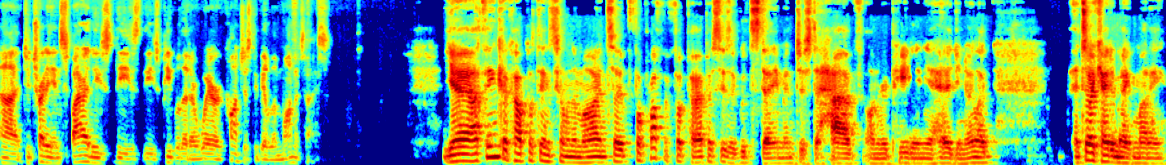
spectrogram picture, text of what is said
uh, to try to inspire these these these people that are aware or conscious to be able to monetize? Yeah, I think a couple of things come to mind. So, for profit for purpose is a good statement just to have on repeat in your head. You know, like it's okay to make money,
